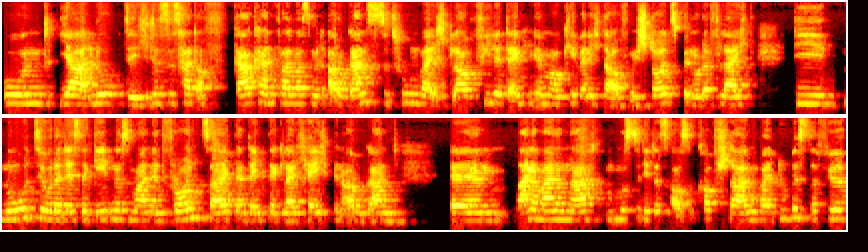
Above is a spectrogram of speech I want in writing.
Und ja, lob dich. Das ist halt auf gar keinen Fall was mit Arroganz zu tun, weil ich glaube, viele denken immer, okay, wenn ich da auf mich stolz bin oder vielleicht die Note oder das Ergebnis mal einen Freund zeigt, dann denkt er gleich, hey, ich bin arrogant. Ähm, meiner Meinung nach musst du dir das aus dem Kopf schlagen, weil du bist dafür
